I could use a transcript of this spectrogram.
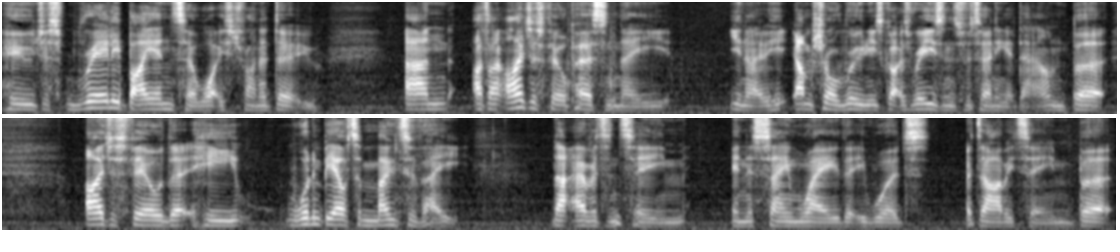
who just really buy into what he's trying to do. And I don't. I just feel personally, you know, he, I'm sure Rooney's got his reasons for turning it down, but I just feel that he wouldn't be able to motivate that Everton team in the same way that he would a Derby team. But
